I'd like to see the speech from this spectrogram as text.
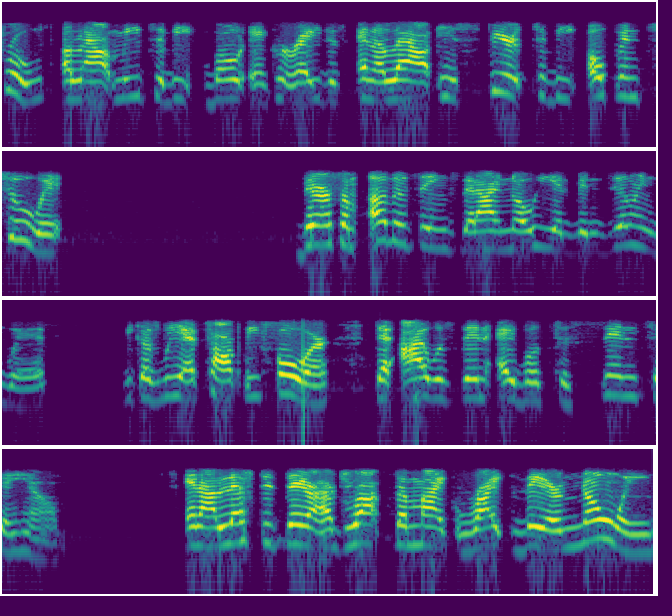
truth, allowed me to be bold and courageous, and allowed His Spirit to be open to it. There are some other things that I know He had been dealing with because we had talked before that I was then able to send to Him. And I left it there. I dropped the mic right there, knowing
